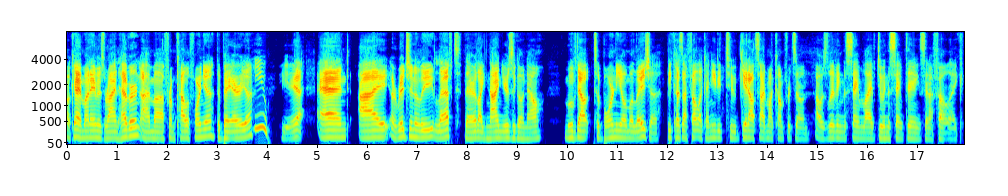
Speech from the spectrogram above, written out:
Okay, my name is Ryan Hevern. I'm uh, from California, the Bay Area. You. Yeah. And I originally left there like nine years ago now, moved out to Borneo, Malaysia, because I felt like I needed to get outside my comfort zone. I was living the same life, doing the same things, and I felt like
